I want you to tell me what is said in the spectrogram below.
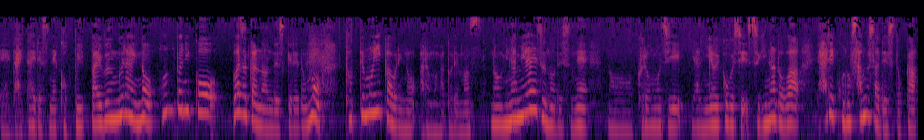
えー、大体ですねコップ1杯分ぐらいの本当にこうわずかなんですけれどもとってもいい香りのアロマが取れますの南会津のですねの黒文字や匂いこぶし杉などはやはりこの寒さですとか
